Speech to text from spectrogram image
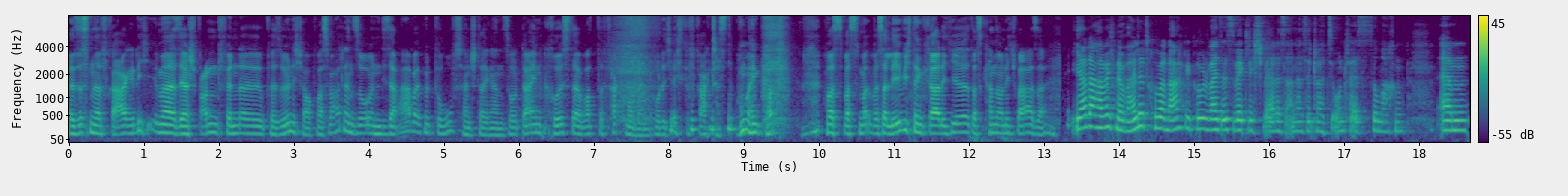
es ist eine Frage, die ich immer sehr spannend finde, persönlich auch. Was war denn so in dieser Arbeit mit Berufseinsteigern so dein größter What the fuck-Moment, wo du dich echt gefragt hast, oh mein Gott, was, was, was erlebe ich denn gerade hier? Das kann doch nicht wahr sein. Ja, da habe ich eine Weile drüber nachgegrübelt, weil es ist wirklich schwer, das an der Situation festzumachen. Ähm,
